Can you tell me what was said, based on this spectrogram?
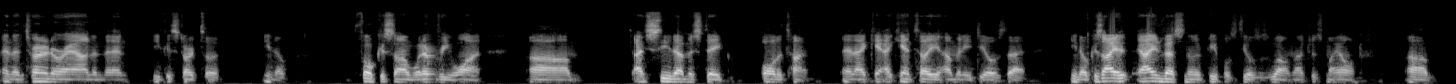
and then turn it around and then you can start to, you know, focus on whatever you want. Um, I see that mistake all the time. And I can't, I can't tell you how many deals that, you know, because I, I invest in other people's deals as well, not just my own um,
